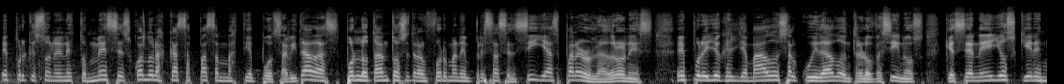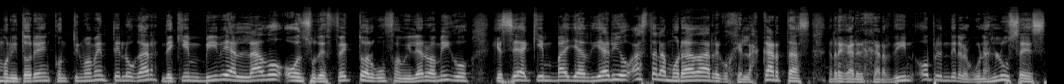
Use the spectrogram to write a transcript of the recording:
es porque son en estos meses cuando las casas pasan más tiempo deshabitadas, por lo tanto se transforman en presas sencillas para los ladrones. Es por ello que el llamado es al cuidado entre los vecinos, que sean ellos quienes monitoreen continuamente el hogar de quien vive al lado o en su defecto algún familiar o amigo, que sea quien vaya a diario hasta la morada recoger las cartas, regar el jardín o prender algunas luces,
